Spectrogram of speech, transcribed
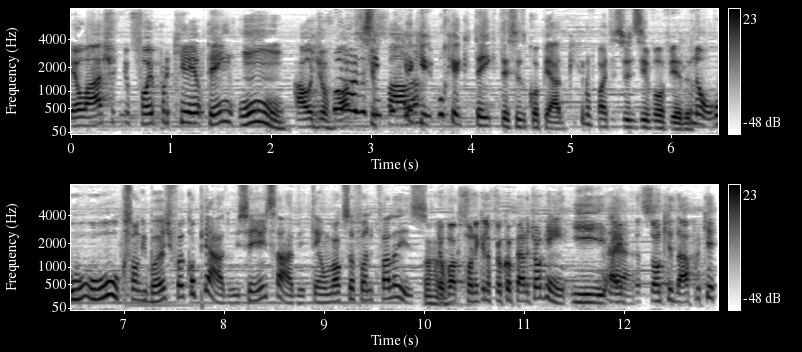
Eu acho que foi porque tem um audiovox Mas assim, que por, fala. que, que- por que, que tem que ter sido copiado? Por que, que não pode ter sido desenvolvido? Não, o, o Songbird foi copiado, isso a gente sabe. Tem um voxofone que fala isso. Aham. O Voxphone que ele foi copiado de alguém. E a É. impressão que dá, porque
